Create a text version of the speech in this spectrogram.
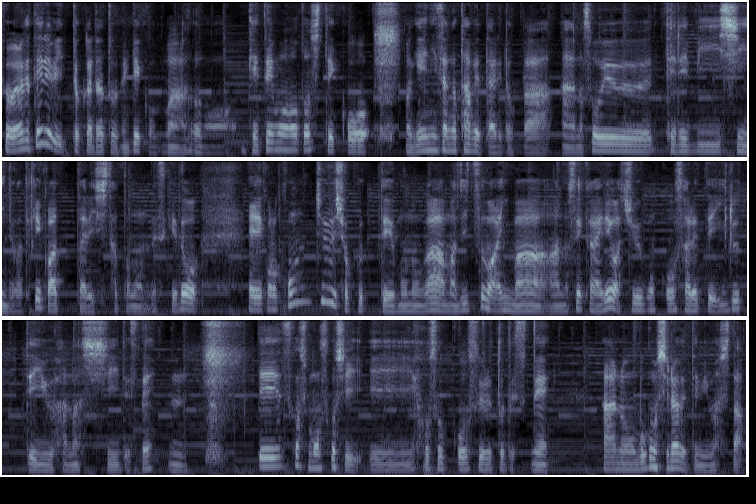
そう、なんかテレビとかだとね、結構まあ、その、ゲテモノとしてこう、まあ、芸人さんが食べたりとか、あの、そういうテレビシーンとかって結構あったりしたと思うんですけど、えーこの昆虫食っていうものが、まあ実は今、あの、世界では注目をされているっていう話ですね。うん。で、少しもう少し、えー補足をするとですね、あの、僕も調べてみました。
